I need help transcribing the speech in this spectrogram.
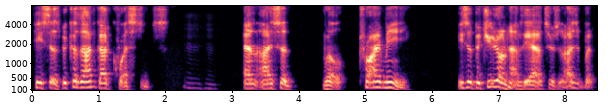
he says because i've got questions mm-hmm. and i said well try me he said, but you don't have the answers. And I said, but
